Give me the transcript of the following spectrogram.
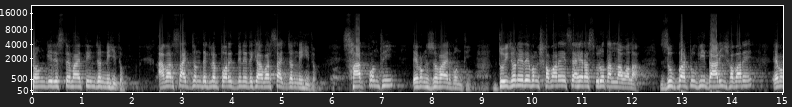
টঙ্গীর ইস্তেমায় তিনজন নিহিত। আবার চারজন দেখলাম, পরের দিনে দেখি আবার চারজন নিহিত। সাতপন্থী এবং জোবায়ের পন্থী দুইজনের এবং সবারে চেহারা সুরত আল্লাহওয়ালা। জুব্বা, টুপি, দাড়ি সবারে এবং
